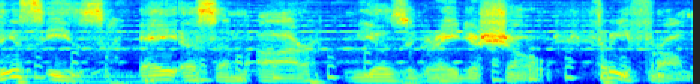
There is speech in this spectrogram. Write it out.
This is ASMR Music Radio Show. Free from.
